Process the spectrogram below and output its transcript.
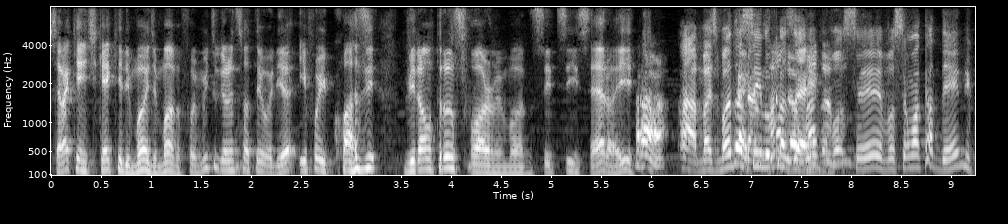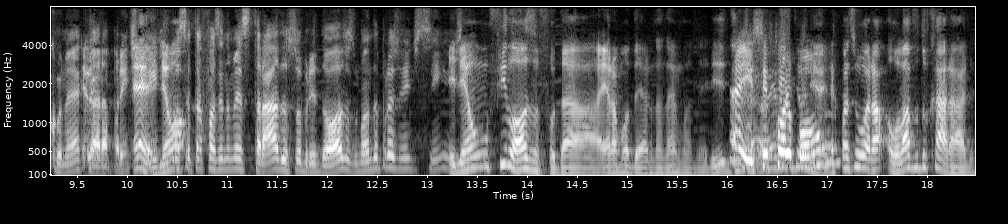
Será que a gente quer que ele mande? Mano, foi muito grande sua teoria e foi quase virar um Transformer, mano. Sendo sincero aí. Ah, Ah, mas manda Cara, assim, Lucas manda, R. manda. Você, você é um acadêmico, né, cara? Aparentemente É, ele é um- você tá fazendo mestrado sobre idosos, manda pra gente sim. Ele é um filósofo da era moderna, né, mano? Ele É, e se for bom- Ele é quase o Olavo do caralho.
